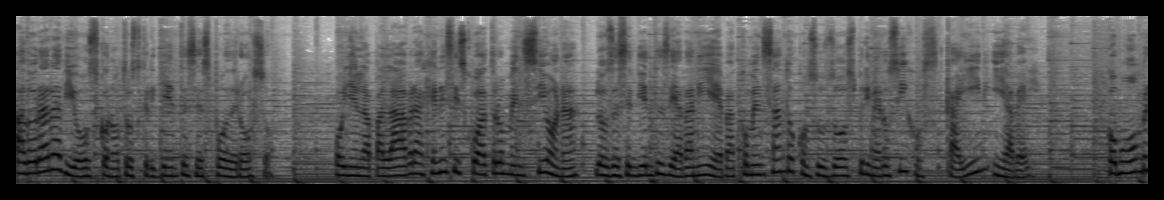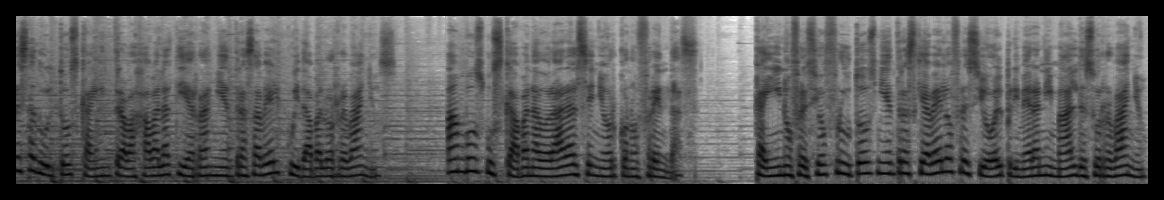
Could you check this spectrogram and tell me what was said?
Adorar a Dios con otros creyentes es poderoso. Hoy en la palabra Génesis 4 menciona los descendientes de Adán y Eva, comenzando con sus dos primeros hijos, Caín y Abel. Como hombres adultos, Caín trabajaba la tierra mientras Abel cuidaba los rebaños. Ambos buscaban adorar al Señor con ofrendas. Caín ofreció frutos mientras que Abel ofreció el primer animal de su rebaño.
